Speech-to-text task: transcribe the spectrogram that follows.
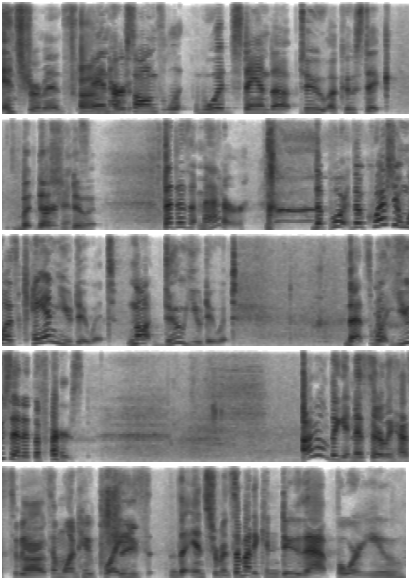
instruments, Um, and her okay. songs li- would stand up to acoustic. but does she do it? That doesn't matter. the por- the question was, can you do it? Not do you do it? That's what you said at the first. I don't think it necessarily has to be Uh, someone who plays the instrument. Somebody can do that for you.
